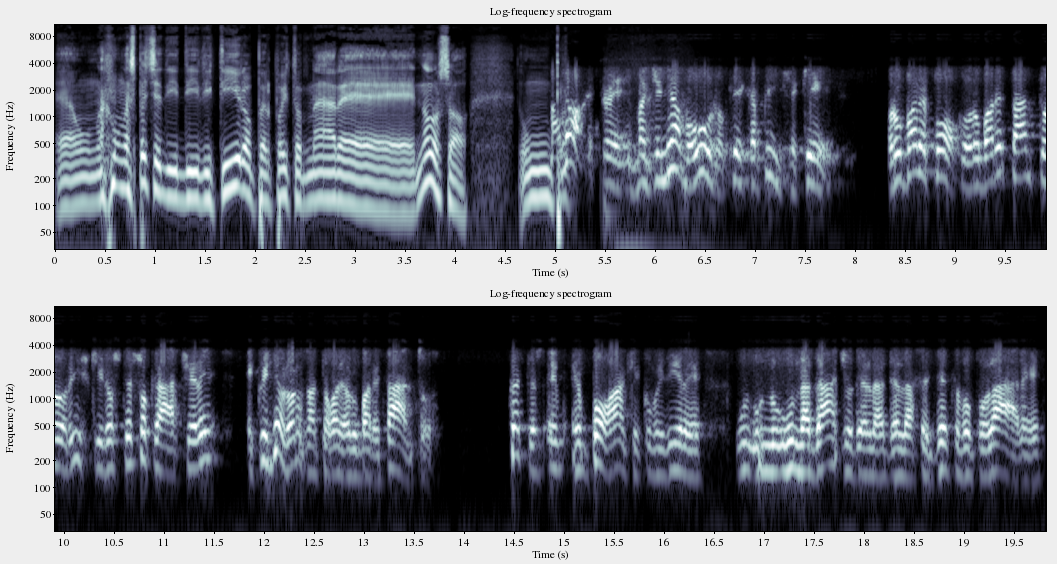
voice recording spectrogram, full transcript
Eh, una, una, specie di, di ritiro per poi tornare, non lo so. Un... Ma no, cioè, immaginiamo uno che capisce che rubare poco, rubare tanto, rischi lo stesso carcere e quindi allora tanto vale rubare tanto. Questo è, è un po' anche come dire un, un, un adagio della, della, saggezza popolare,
